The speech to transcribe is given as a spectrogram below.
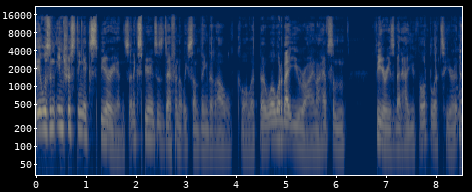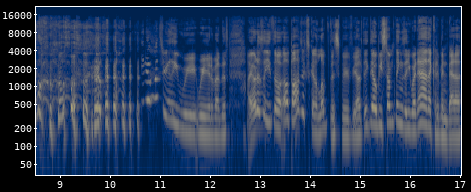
it was an interesting experience. An experience is definitely something that I'll call it. But well, what about you, Ryan? I have some theories about how you thought, but let's hear it. you know what's really weird, weird about this? I honestly thought, oh, Bartek's gonna love this movie. I think there'll be some things that he went, ah, that could have been better.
